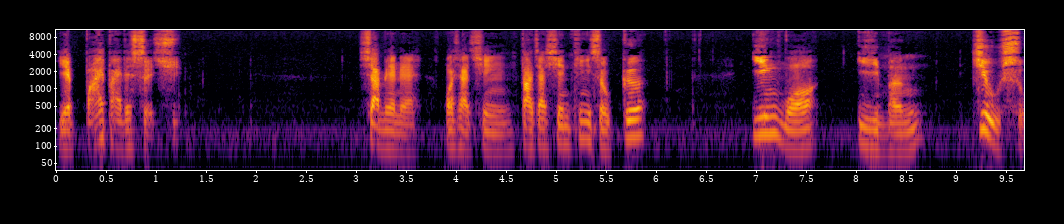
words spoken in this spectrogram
也白白的舍去。下面呢，我想请大家先听一首歌，《因我已蒙救赎》。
